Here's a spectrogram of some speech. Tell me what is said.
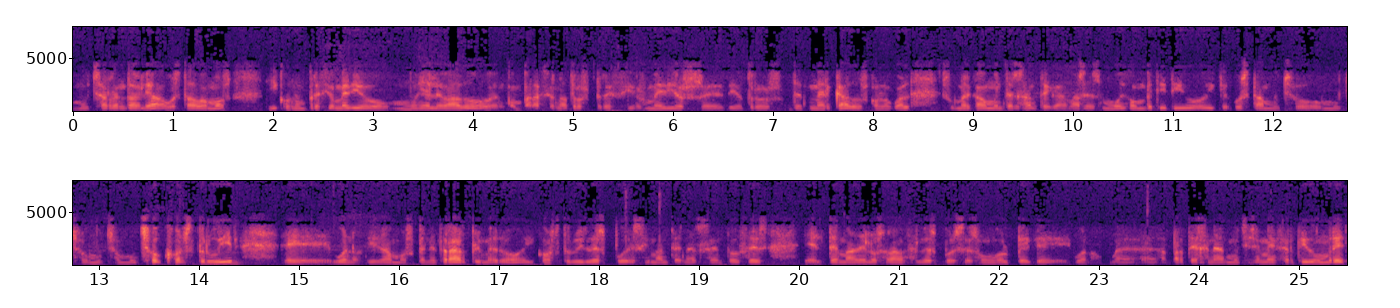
mucha rentabilidad o estábamos y con un precio medio muy elevado en comparación a otros precios medios eh, de otros mercados, con lo cual es un mercado muy interesante que además es muy competitivo y que cuesta mucho, mucho, mucho, mucho construir, eh, bueno, digamos, penetrar primero y construir después y mantenerse. Entonces, el tema de los aranceles, pues es un golpe que, bueno, eh, aparte de generar muchísima incertidumbre,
